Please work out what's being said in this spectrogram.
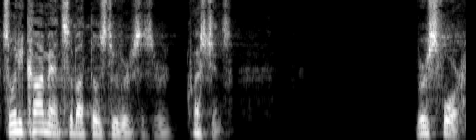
So any comments about those two verses or questions? Verse 4.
